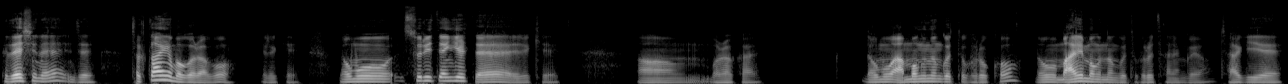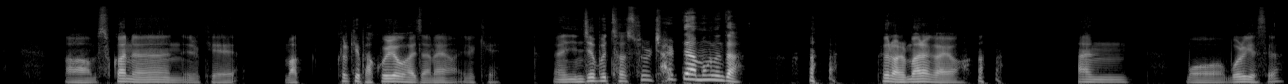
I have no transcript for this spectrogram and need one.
그 대신에 이제 적당히 먹으라고 이렇게 너무 술이 땡길 때 이렇게 음, 뭐랄까 너무 안 먹는 것도 그렇고 너무 많이 먹는 것도 그렇다는 거예요. 자기의 음, 습관은 이렇게 막 그렇게 바꾸려고 하잖아요. 이렇게 이제부터 술 절대 안 먹는다. 그건 얼마나 가요? 한 뭐 모르겠어요.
